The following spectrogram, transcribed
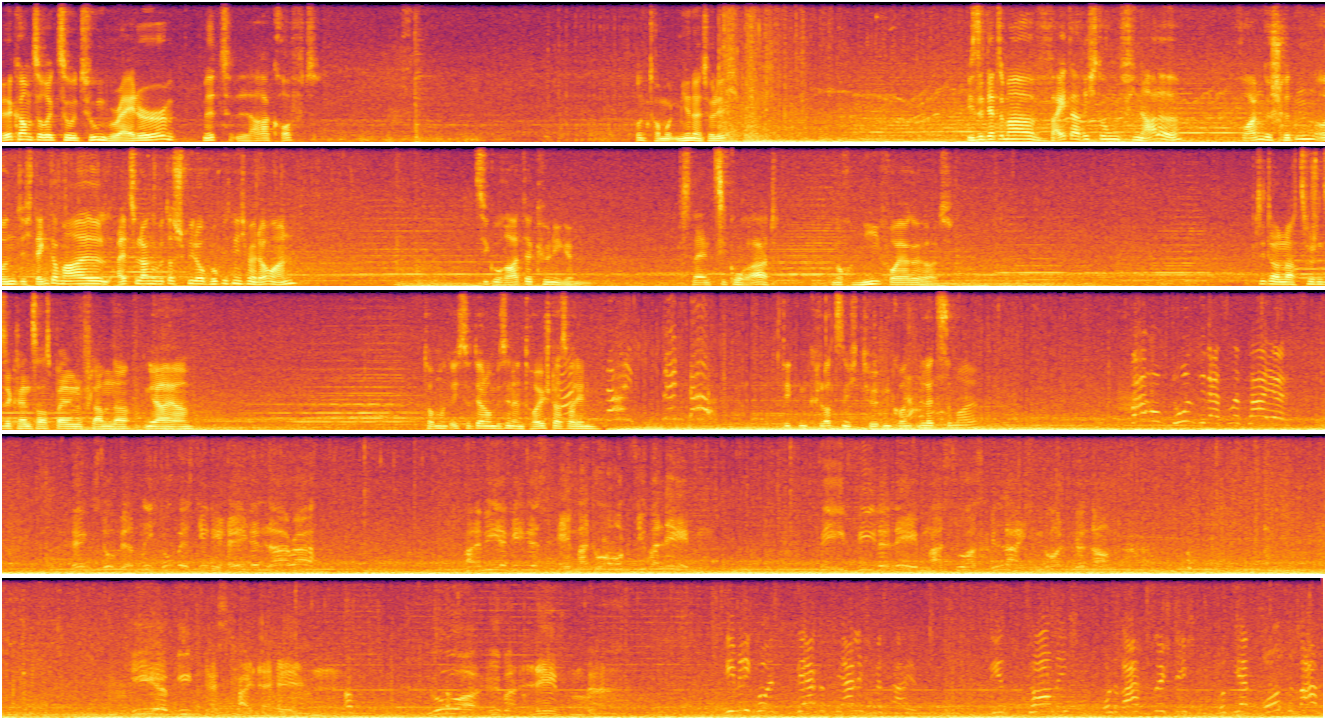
Willkommen zurück zu Tomb Raider mit Lara Croft. Und Tom und mir natürlich. Wir sind jetzt immer weiter Richtung Finale vorangeschritten und ich denke mal, allzu lange wird das Spiel auch wirklich nicht mehr dauern. Ziggurat der Königin. Was ist denn ein Zikurat? Noch nie vorher gehört. Sieht doch nach Zwischensequenz aus bei den Flammen da. Ja, ja. Tom und ich sind ja noch ein bisschen enttäuscht, dass wir den dicken Klotz nicht töten konnten letzte Mal. Warum tun Sie das, Matthias? Denkst du wirklich, du bist hier die Heldin, Lara? Bei mir ging es immer nur ums Überleben. Wie viele Leben hast du aus gleichem Grund genommen? Hier gibt es keine Helden. Nur Überlebende. Die Miko ist sehr gefährlich, Matthias. Sie ist zornig und rachsüchtig und sie hat große Macht.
